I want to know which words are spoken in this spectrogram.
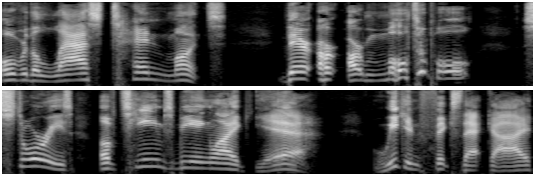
over the last 10 months. There are are multiple stories of teams being like, "Yeah, we can fix that guy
